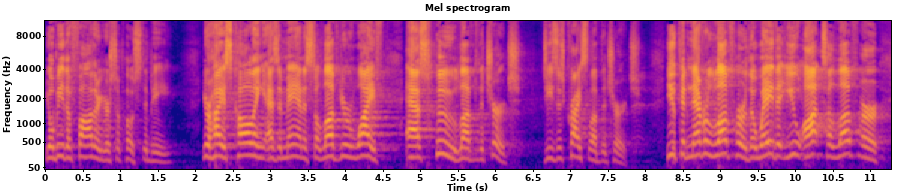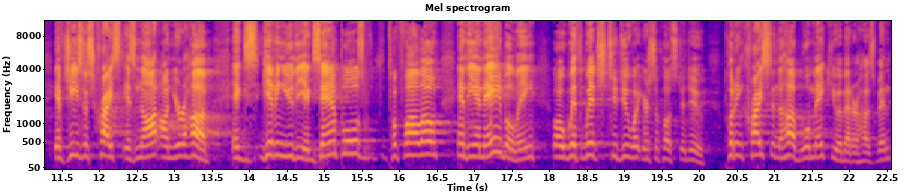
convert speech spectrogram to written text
You'll be the father you're supposed to be. Your highest calling as a man is to love your wife as who loved the church? Jesus Christ loved the church. You could never love her the way that you ought to love her if Jesus Christ is not on your hub, ex- giving you the examples to follow and the enabling uh, with which to do what you're supposed to do. Putting Christ in the hub will make you a better husband,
